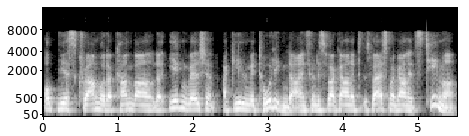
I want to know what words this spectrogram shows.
ob wir Scrum oder Kanban oder irgendwelche agilen Methodiken da einführen. Das war gar nicht, das war erstmal gar nicht das Thema.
